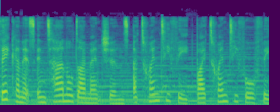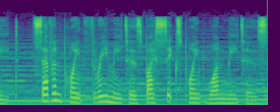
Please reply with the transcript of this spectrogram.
thick and its internal dimensions are 20 feet by 24 feet, 7.3 meters by 6.1 meters.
